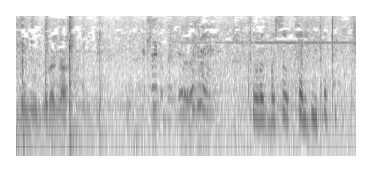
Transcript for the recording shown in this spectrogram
Ano yung bulaga? It's like a balloon, isn't it? Turag basukan.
